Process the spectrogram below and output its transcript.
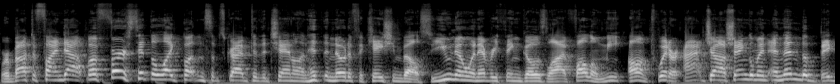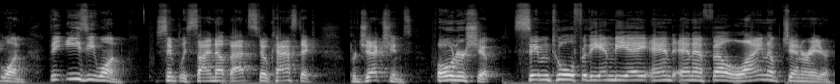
We're about to find out. But first, hit the like button, subscribe to the channel, and hit the notification bell so you know when everything goes live. Follow me on Twitter at Josh Engleman, And then the big one, the easy one. Simply sign up at Stokastic Projections ownership, sim tool for the NBA and NFL, lineup generator.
